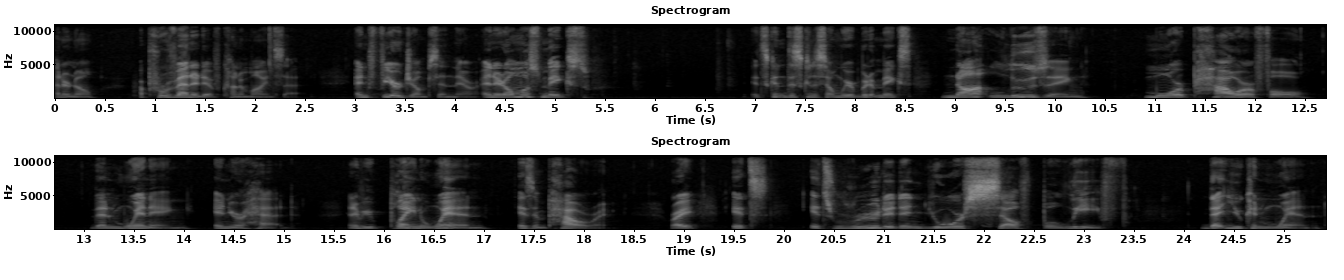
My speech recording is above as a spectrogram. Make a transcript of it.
I don't know a preventative kind of mindset, and fear jumps in there, and it almost makes it's gonna this is gonna sound weird, but it makes not losing more powerful than winning in your head. And if you playing to win is empowering, right? It's it's rooted in your self-belief that you can win.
